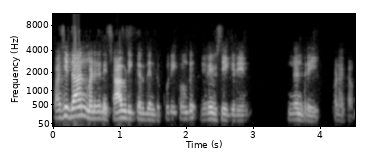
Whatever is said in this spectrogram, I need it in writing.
பசிதான் மனிதனை சாவடிக்கிறது என்று கூறிக்கொண்டு நிறைவு செய்கிறேன். நன்றி. வணக்கம்.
